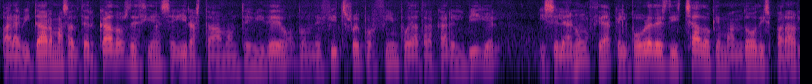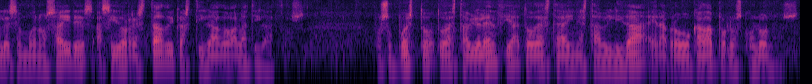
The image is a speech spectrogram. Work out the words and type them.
Para evitar más altercados, deciden seguir hasta Montevideo, donde Fitzroy por fin puede atracar el Beagle, y se le anuncia que el pobre desdichado que mandó dispararles en Buenos Aires ha sido arrestado y castigado a latigazos. Por supuesto, toda esta violencia, toda esta inestabilidad era provocada por los colonos.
